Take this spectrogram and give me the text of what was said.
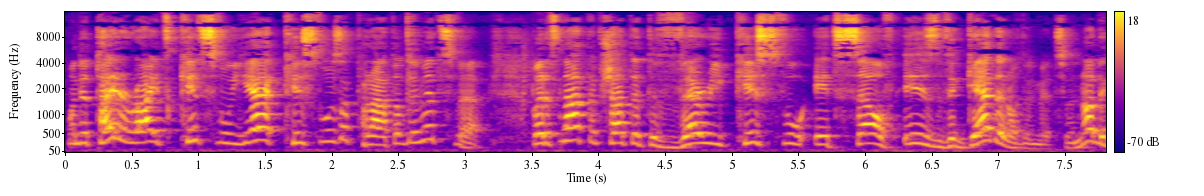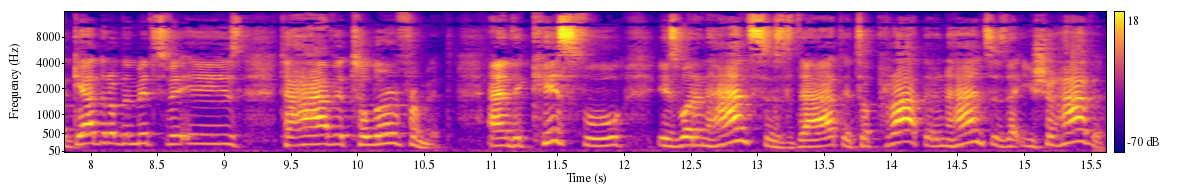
when the Torah writes kisvu, yeah, kisvu is a prat of the mitzvah, but it's not the pshat that the very kisvu itself is the gather of the mitzvah. No, the gather of the mitzvah is to have it to learn from it, and the kisvu is what enhances that. It's a prat that enhances that you should have it.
